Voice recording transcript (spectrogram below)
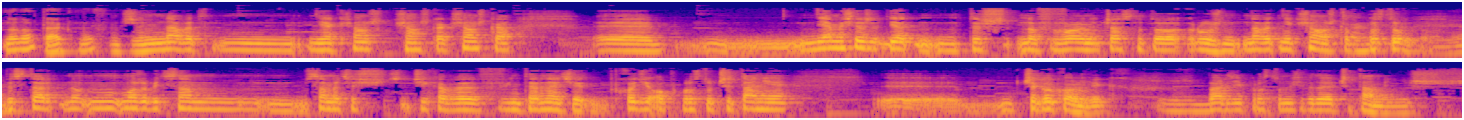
No, no, tak, mów. Że nawet mm, jak książ, książka, książka ja myślę, że ja mm, też no, w wolny czas no to różnie, nawet nie książka, Tak, po prostu wystar- no, może być sam, same coś ciekawe w internecie. Chodzi o po prostu czytanie yy, czegokolwiek. Bardziej po prostu mi się wydaje czytamy niż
